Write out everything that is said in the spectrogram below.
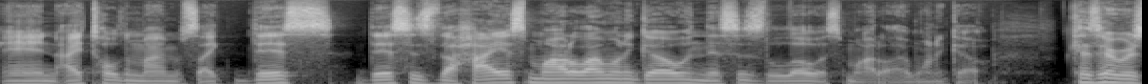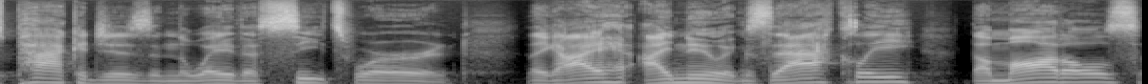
And I told him I was like, this, this is the highest model I want to go, and this is the lowest model I want to go because there was packages and the way the seats were and like I I knew exactly the models,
